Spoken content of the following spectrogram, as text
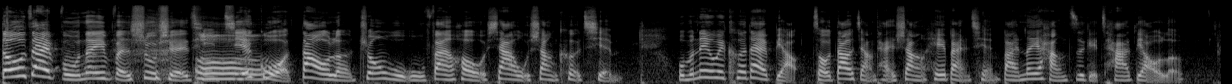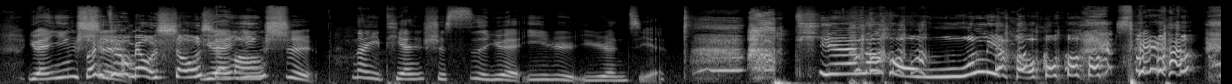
都在补那一本数学题。哦、结果到了中午午饭后，下午上课前。我们那位科代表走到讲台上，黑板前把那一行字给擦掉了。原因是，最后没有收。原因是那一天是四月一日愚人节。天哪，好无聊啊！虽然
